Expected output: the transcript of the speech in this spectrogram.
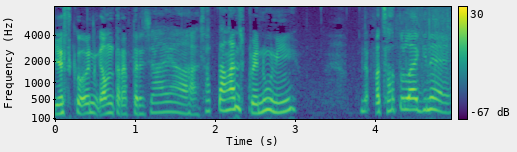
Yes kawan kamu terpercaya. Sap tangan sepenuh nih. Dapat satu lagi nih.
